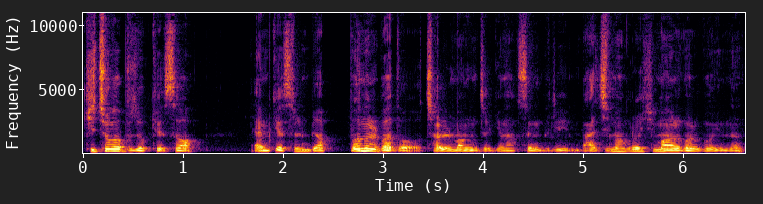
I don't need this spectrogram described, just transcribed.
기초가 부족해서 MCAT을 몇 번을 봐도 절망적인 학생들이 마지막으로 희망을 걸고 있는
